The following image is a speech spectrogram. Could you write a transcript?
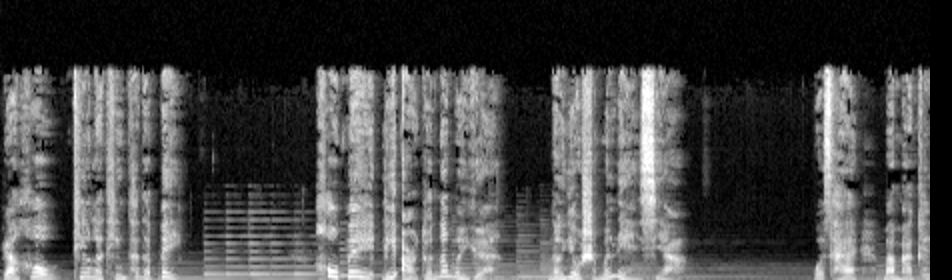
然后听了听他的背。后背离耳朵那么远，能有什么联系啊？我猜妈妈肯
